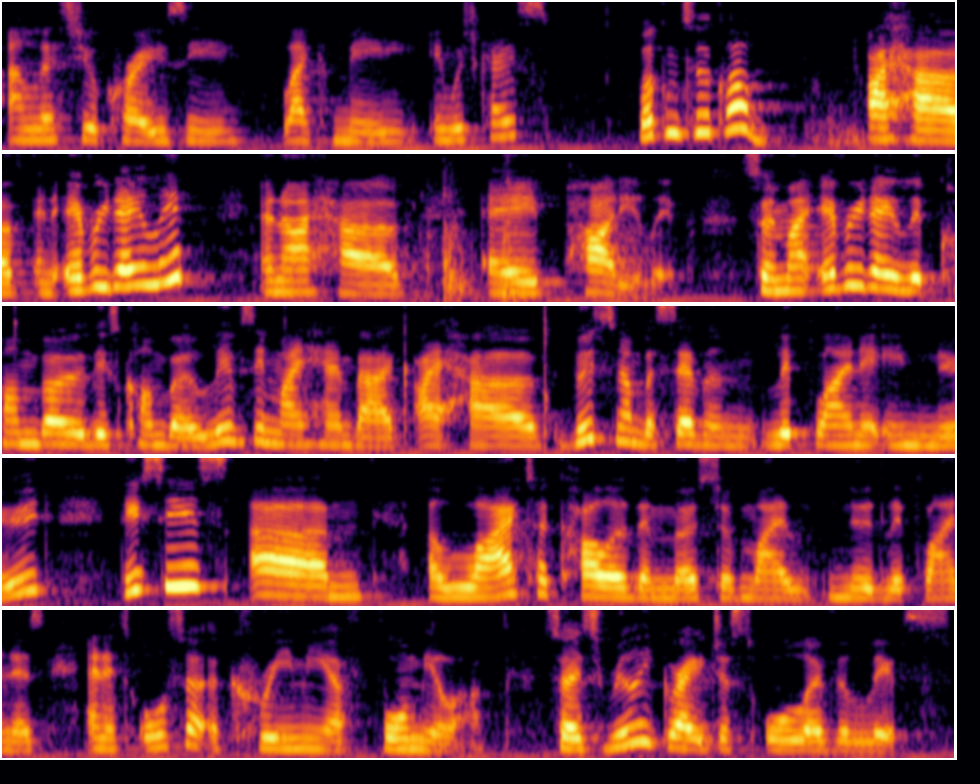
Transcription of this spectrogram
unless you're crazy like me, in which case, welcome to the club. I have an everyday lip and I have a party lip. So my everyday lip combo, this combo lives in my handbag. I have Boots number seven lip liner in nude. This is um, a lighter color than most of my nude lip liners and it's also a creamier formula. So it's really great just all over the lips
